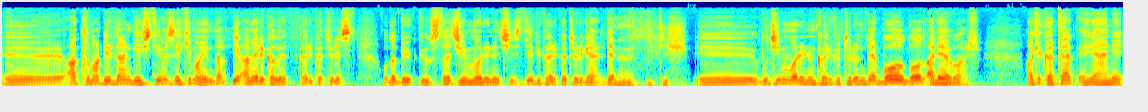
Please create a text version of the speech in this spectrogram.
e, aklıma birden geçtiğimiz Ekim ayında bir Amerikalı karikatürist, o da büyük bir usta, Jim Morrison çizdiği bir karikatür geldi. Evet müthiş. E, bu Jim Morrison'ın karikatüründe bol bol alev var. Hakikaten e, yani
